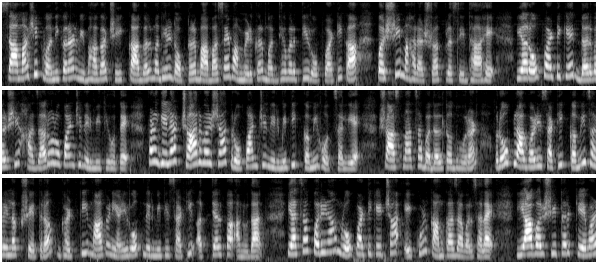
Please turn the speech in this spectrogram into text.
सामाजिक वनीकरण विभागाची कागलमधील डॉक्टर बाबासाहेब आंबेडकर मध्यवर्ती रोपवाटिका पश्चिम महाराष्ट्रात प्रसिद्ध आहे. या रोपवाटिकेत दरवर्षी हजारो रोपांची निर्मिती होते पण गेल्या चार वर्षात रोपांची निर्मिती कमी होत चालली आहे. शासनाचं बदलतं धोरण रोप लागवडीसाठी कमी झालेलं क्षेत्र घटती मागणी आणि रोप निर्मितीसाठी अत्यल्प अनुदान याचा परिणाम रोपवाटिकेच्या एकूण कामकाजावर झालाय. यावर्षी तर केवळ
